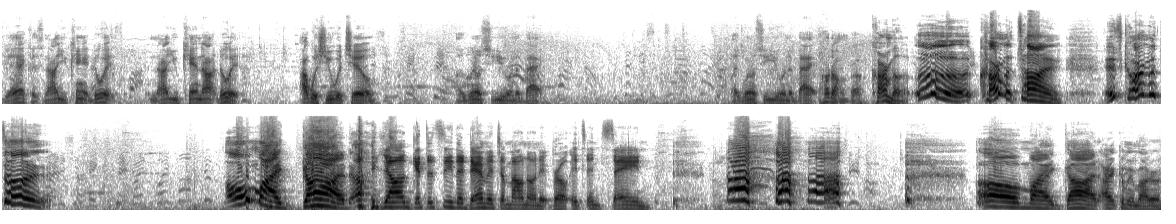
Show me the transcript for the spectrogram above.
Yeah, cause now you can't do it. Now you cannot do it. I wish you would chill. Like we don't see you in the back. Like we don't see you in the back. Hold on, bro. Karma. Ugh, karma time. It's karma time. Oh my god. Y'all get to see the damage amount on it, bro. It's insane. oh my god. All right, come here, Mario.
